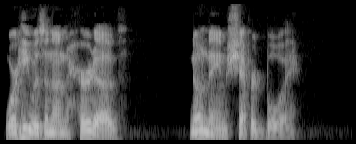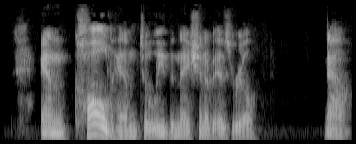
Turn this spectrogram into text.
where he was an unheard of, no name shepherd boy, and called him to lead the nation of Israel. Now,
